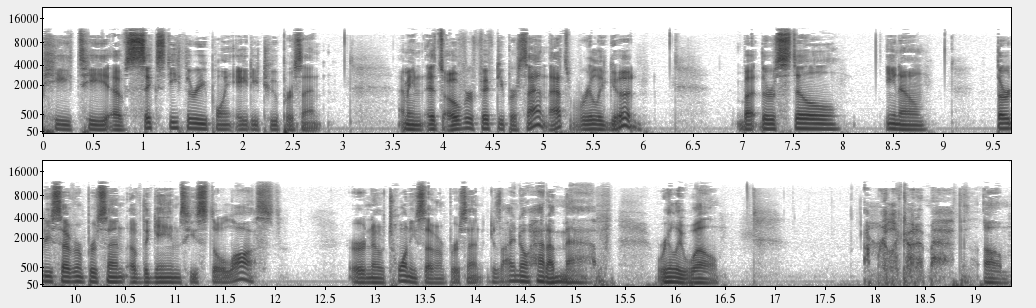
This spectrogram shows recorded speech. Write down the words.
PT of 63.82%. I mean, it's over 50%. That's really good. But there's still, you know, 37% of the games he still lost. Or no, 27%, because I know how to math really well. I'm really good at math. Um,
